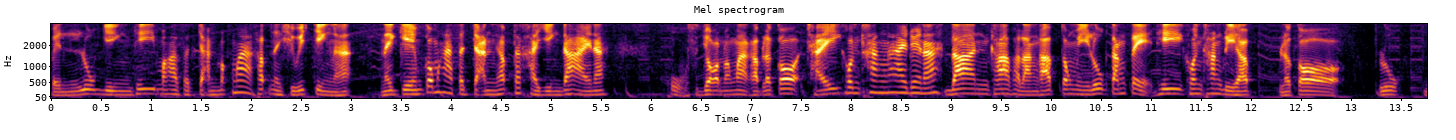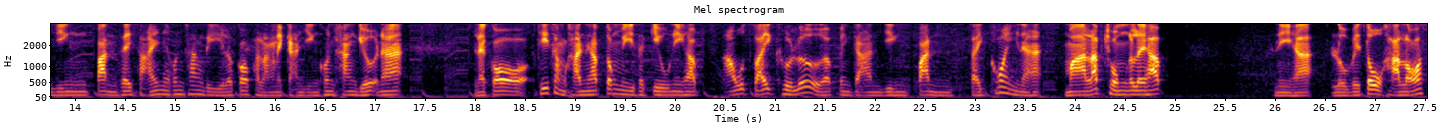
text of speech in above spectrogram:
เป็นลูกยิงที่มหัศจรรย์มากๆครับในชีวิตจริงนะฮะ ในเกมก็มหัศจรรย์ครับถ้าใครยิงได้นะโหสุดยอดมากๆครับ แล้วก็ใช้ค่อนข้างง่ายด้วยนะ ด้านค่าพลังครับต้องมีลูกตั้งเตะที่ค่อนข้างดีครับ แล้วก็ลูกยิงปั่นไซส์ๆเนี่ยค่อนข้างดี แล้วก็พลังในการยิงค่อนข้างเยอะนะฮะ แล้วก็ที่สำคัญครับต้องมีสกิลนี้ครับ outside curler ครับเป็นการยิงปั่นใส่ก้อยนะฮะมารับชมกันเลยครับ นี่ฮะโรเบโตคาร์ลอส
